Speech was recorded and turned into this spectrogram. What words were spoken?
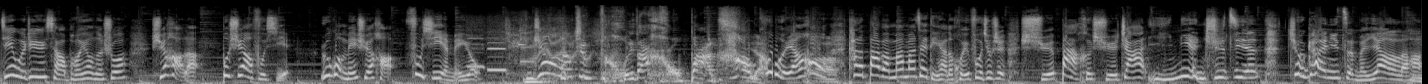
结果这个小朋友呢说：“学好了，不需要复习。”如果没学好，复习也没用，你知道吗？这回答好霸气，好酷。然后他的爸爸妈妈在底下的回复就是：学霸和学渣一念之间，就看你怎么样了哈。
